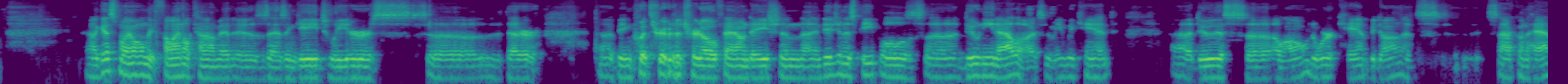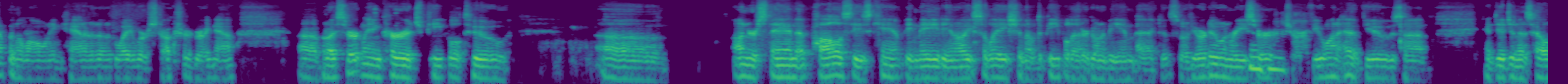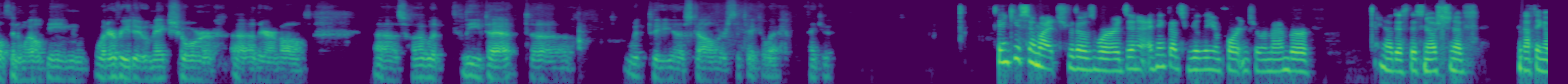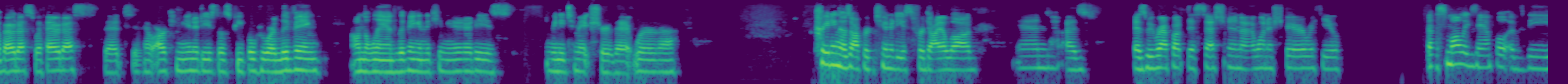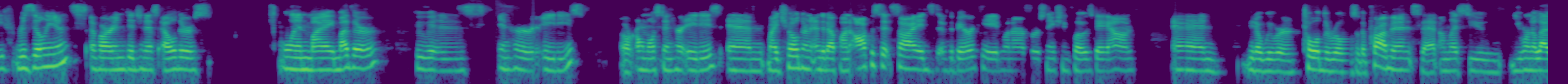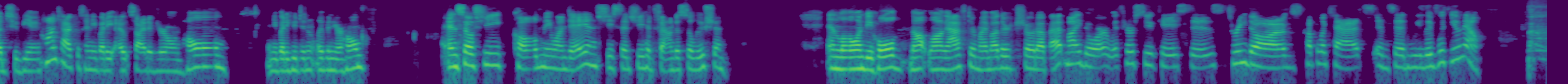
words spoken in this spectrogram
I guess my only final comment is as engaged leaders uh, that are uh, being put through the Trudeau Foundation, uh, Indigenous peoples uh, do need allies. I mean, we can't uh, do this uh, alone. The work can't be done. It's it's not going to happen alone in Canada the way we're structured right now. But I certainly encourage people to understand that policies can't be made in isolation of the people that are going to be impacted. So if you're doing research mm-hmm. or if you want to have views on Indigenous health and well-being, whatever you do, make sure uh, they're involved. Uh, so I would leave that uh, with the uh, scholars to take away. Thank you. Thank you so much for those words, and I think that's really important to remember. You know, this this notion of nothing about us without us. That you know, our communities, those people who are living on the land, living in the communities, we need to make sure that we're uh, creating those opportunities for dialogue. And as as we wrap up this session, I want to share with you a small example of the resilience of our Indigenous elders. When my mother, who is in her 80s, or almost in her 80s, and my children ended up on opposite sides of the barricade when our First Nation closed down. And you know, we were told the rules of the province that unless you you weren't allowed to be in contact with anybody outside of your own home, anybody who didn't live in your home, and so she called me one day and she said she had found a solution. And lo and behold, not long after, my mother showed up at my door with her suitcases, three dogs, couple of cats, and said, We live with you now.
